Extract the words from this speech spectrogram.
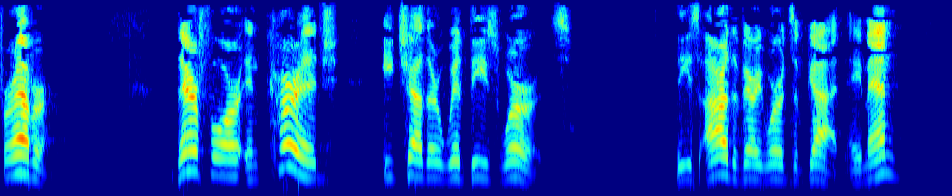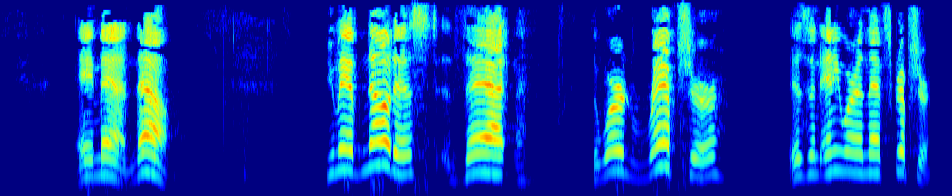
forever. Therefore, encourage each other with these words. These are the very words of God. Amen? Amen. Now, you may have noticed that the word rapture isn't anywhere in that scripture.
